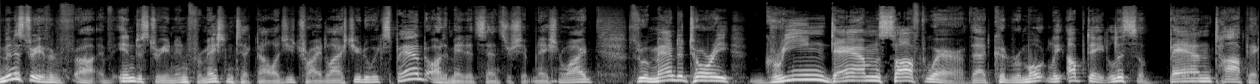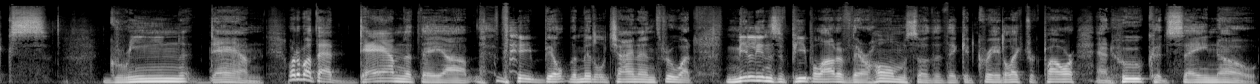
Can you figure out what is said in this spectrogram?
The Ministry of, uh, of, Industry and Information Technology tried last year to expand automated censorship nationwide through mandatory green dam software that could remotely update lists of banned topics. Green dam. What about that dam that they uh, they built in the middle of China and threw what millions of people out of their homes so that they could create electric power? And who could say no?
